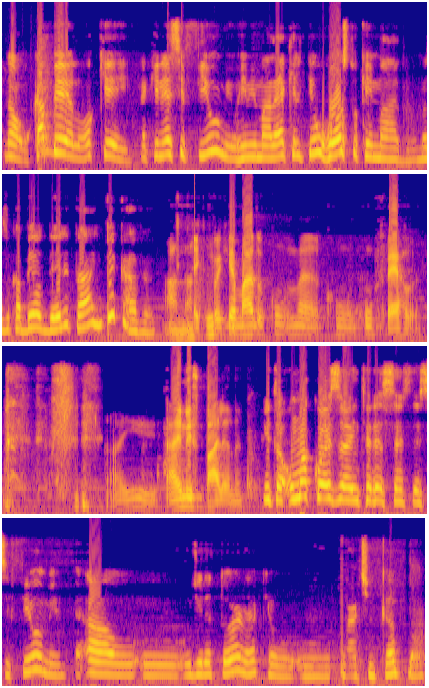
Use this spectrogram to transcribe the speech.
Não, o cabelo, ok. É que nesse filme, o Rimi Malek, ele tem o rosto queimado, mas o cabelo dele tá impecável. Ah, não. É que foi queimado com, na- com, com ferro. aí, aí não espalha, né? Então, uma coisa interessante desse filme, ah, o, o, o diretor, né, que é o, o Martin Campbell,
